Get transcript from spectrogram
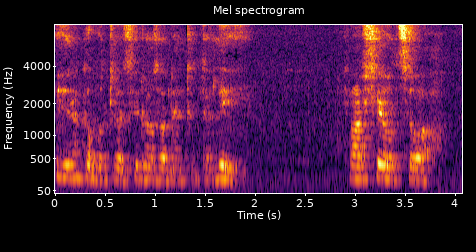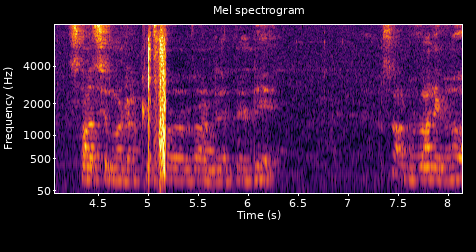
ವೀರಕಪುತ್ರ ಶ್ರೀನಿವಾಸ ನೇತೃತ್ವದಲ್ಲಿ ರಾಷ್ಟ್ರೀಯ ಉತ್ಸವ ಸಾಹಸಿಮ ಡಾಕ್ಟರ್ ವಿಶ್ವನಾಥರ ನೆನಪಿನಲ್ಲಿ ಅಭಿಮಾನಿಗಳು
